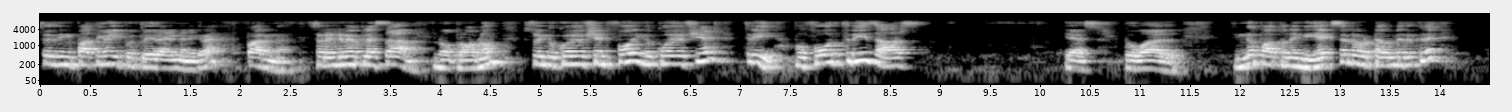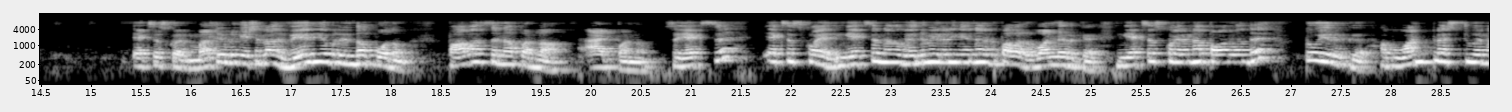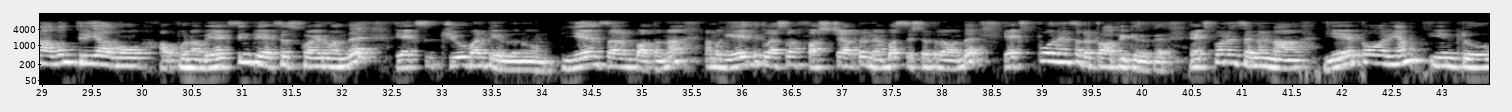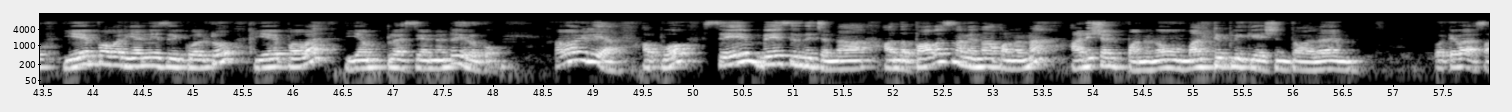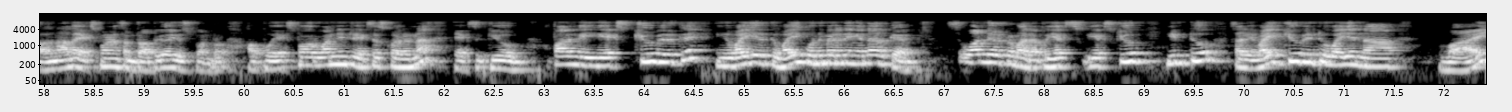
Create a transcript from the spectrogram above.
so இது நீங்கள் பார்த்தீங்கன்னா இப்போ கிளியர் ஆகிடுன்னு நினைக்கிறேன். பாருங்கள் ஸோ ரெண்டுமே ப்ளஸ்ஸா நோ ப்ராப்ளம் ஸோ இங்கே கோஎஃபிஷியன்ட் ஃபோர் இங்கே கோஎஃபிஷியன்ட் த்ரீ இப்போ four threes hours S twelve இங்கே பார்த்தோன்னா இங்கே எக்ஸ்ன்ற ஒரு டர்ம் இருக்குது எக்ஸ் ஸ்கொயர் மல்டிப்ளிகேஷனில் அது வேரியபிள் இருந்தால் போதும். பவர்ஸ் என்ன பண்ணலாம்? ஆட் பண்ணும். ஸோ எக்ஸ் எக்ஸ் ஸ்கொயர் இங்கே எக்ஸ் என்ன வேணுமே இல்லை நீங்கள் என்ன இருக்குது பவர் ஒன் இருக்குது இங்கே எக்ஸ் ஸ்கொயர்னா பவர் வந்து டூ இருக்குது அப்போ ஒன் ப்ளஸ் டூ என்ன ஆகும் த்ரீ ஆகும். அப்போ நம்ம எக்ஸ் இன்ட்டு எக்ஸ் ஸ்கொயர் வந்து எக்ஸ் கியூப்ன்ட்டு எழுதணும். ஏன் சார்னு பார்த்தோம்னா நமக்கு எயித்து கிளாஸில் ஃபஸ்ட் சாப்டர் நம்பர் சிஸ்டத்தில் வந்து எக்ஸ்போனன்ஸ் அந்த டாபிக் இருக்குது எக்ஸ்போனன்ஸ் என்னென்னா a power m into a power n is equal to a power m plus என்னன்ட்டு இருக்கும். ஆமாம் இல்லையா? அப்போது சேம் பேஸ் இருந்துச்சுன்னா அந்த பவர்ஸ் நம்ம என்ன பண்ணணும்னா அடிஷன் பண்ணணும். மல்டிப்ளிகேஷன் ப்ராப்ளம் ஓகேவா ஸோ அதனால எக்ஸ்போனன்ஸ் அண்ட் டாபிக் தான் யூஸ் பண்ணுறோம் அப்போது x power one into x ஸ்கொயர்னா X cube பாருங்க இங்கே எக்ஸ் கியூப் இருக்குது இங்கே ஒய் இருக்குது ஒய்க்கு ஒன்றுமே இல்லை இங்கே என்ன இருக்குது ஒன் இருக்கிற மாதிரி. அப்போ x x cube into sorry y cube into y என்ன ஒய்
